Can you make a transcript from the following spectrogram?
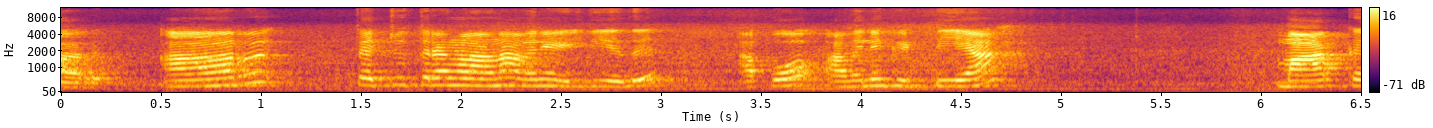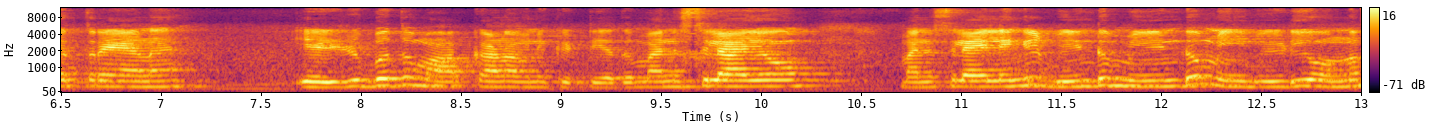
ആറ്. ആറ് തെറ്റുത്തരങ്ങളാണ് അവൻ എഴുതിയത്. അപ്പോൾ അവന് കിട്ടിയ മാർക്ക് എത്രയാണ്? എഴുപത് മാർക്കാണ് അവന് കിട്ടിയത്. മനസ്സിലായോ? മനസ്സിലായില്ലെങ്കിൽ വീണ്ടും വീണ്ടും ഈ വീഡിയോ ഒന്ന്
